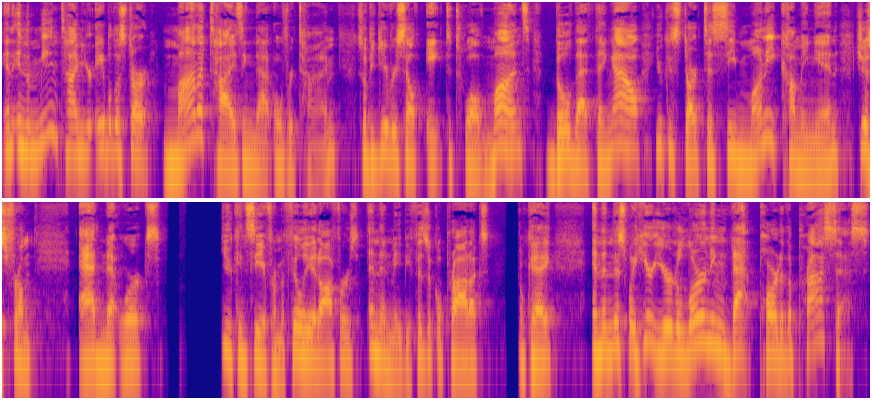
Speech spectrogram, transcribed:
and in the meantime, you're able to start monetizing that over time. So if you give yourself eight to 12 months, build that thing out, you can start to see money coming in just from ad networks. You can see it from affiliate offers and then maybe physical products. Okay. And then this way here, you're learning that part of the process.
